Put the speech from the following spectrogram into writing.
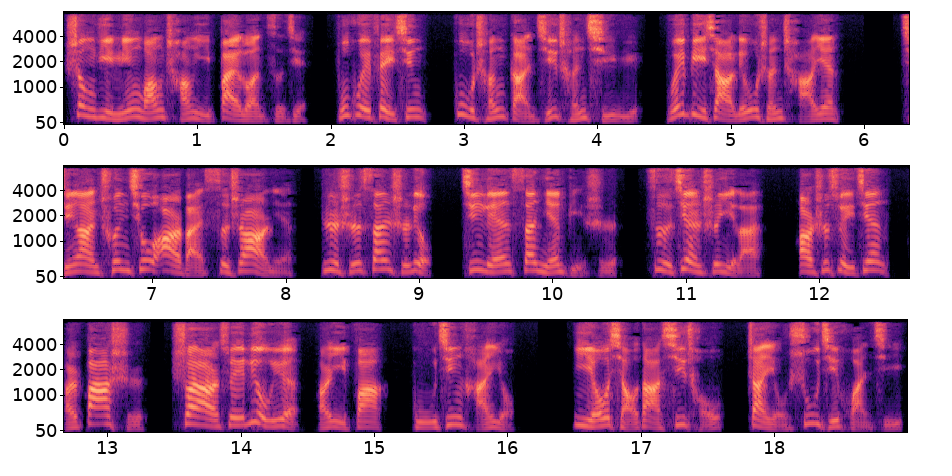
圣帝明王常以败乱自戒，不会废兴，故臣感及臣其余，为陛下留神察焉。仅按春秋二百四十二年日时三十六，今连三年比时，自建始以来，二十岁间而八十，率二岁六月而一发，古今罕有。亦有小大西仇，战有书籍缓急。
